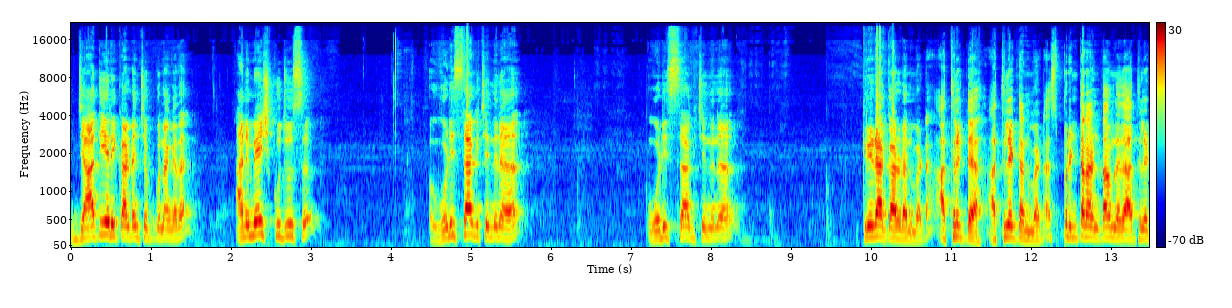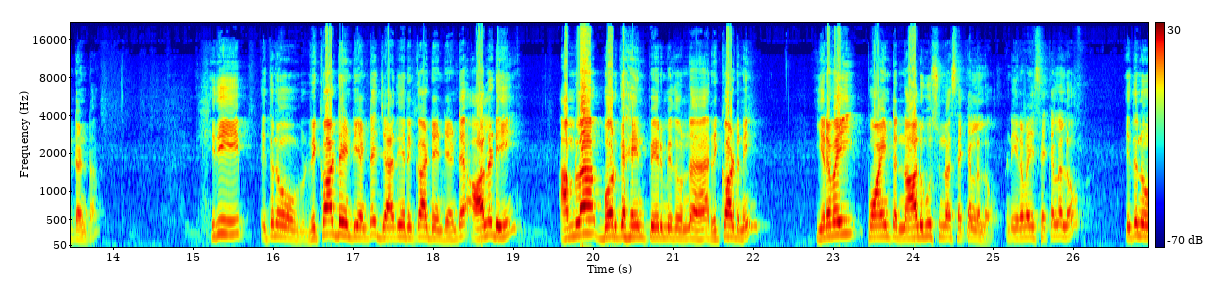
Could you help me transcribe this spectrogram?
జాతీయ రికార్డ్ అని చెప్పుకున్నాం కదా. అనిమేష్ కుజూస్ ఒడిస్సాకు చెందిన ఒడిస్సాకు చెందిన క్రీడాకారుడు అనమాట అథ్లెట్ అథ్లెట్ అనమాట స్ప్రింటర్ అంటాం లేదా అథ్లెట్ అంటాం. ఇది ఇతను రికార్డ్ ఏంటి అంటే జాతీయ రికార్డ్ ఏంటి అంటే ఆల్రెడీ అమ్లా బోర్గహైన్ పేరు మీద ఉన్న రికార్డుని ఇరవై పాయింట్ నాలుగు సున్నా సెకండ్లలో అంటే ఇరవై సెకండ్లలో ఇతను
